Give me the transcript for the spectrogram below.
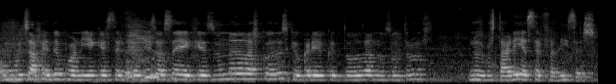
o mucha gente ponía que ser feliz, o sea, que es una de las cosas que yo creo que todos a nosotros nos gustaría ser felices.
